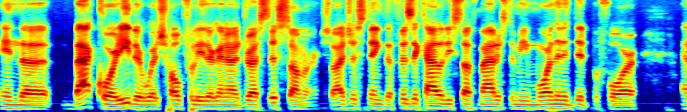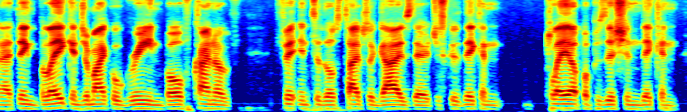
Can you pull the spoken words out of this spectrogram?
in the backcourt either, which hopefully they're going to address this summer. So I just think the physicality stuff matters to me more than it did before. And I think Blake and JaMychal Green both kind of fit into those types of guys there just because they can play up a position. They can –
